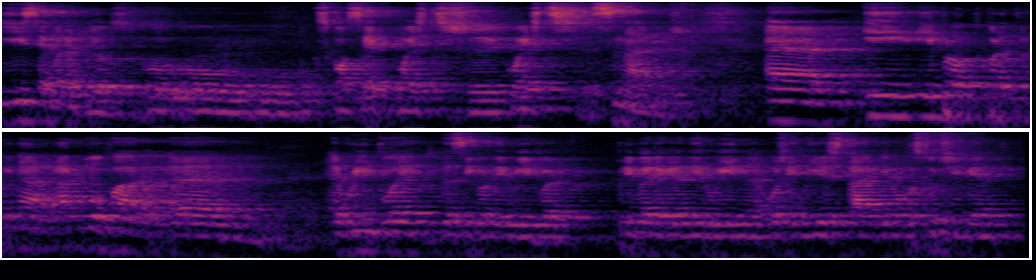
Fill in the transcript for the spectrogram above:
e isso é maravilhoso, o, o, o que se consegue com estes, com estes cenários. E, e, pronto, para terminar, há que louvar a replay da Sigourney Weaver, primeira grande heroína. Hoje em dia está a haver um ressurgimento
